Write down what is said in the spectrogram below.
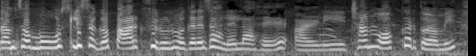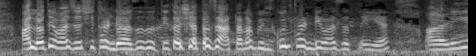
तर आमचं मोस्टली सगळं पार्क फिरून वगैरे झालेलं आहे आणि छान वॉक करतोय आम्ही. आलो तेव्हा जशी थंडी वाजत होती तशी आता जाताना बिलकुल थंडी वाजत नाही आहे आणि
